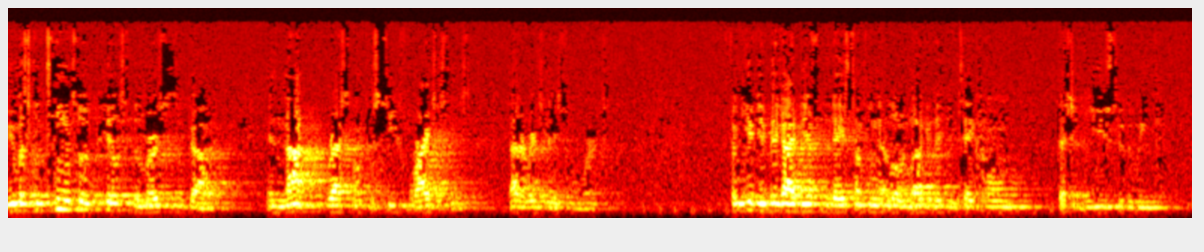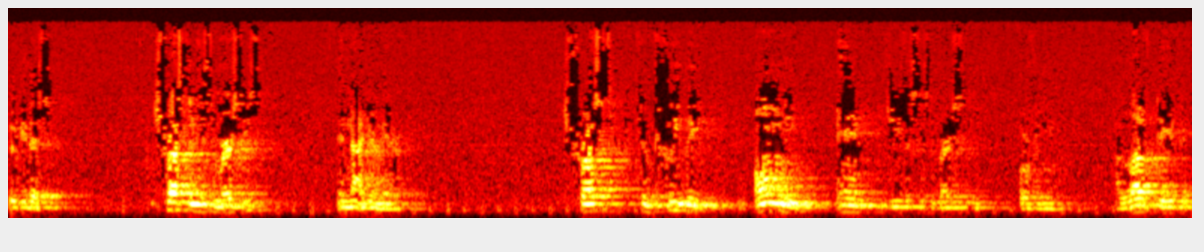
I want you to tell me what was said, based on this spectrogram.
We must continue to appeal to the mercies of God and not rest on perceived righteousness that originates from works. If I can give you a big idea for today, something, that little nugget that you can take home that should be used through the week, it would be this. Trust in his mercies and not your merit. Trust completely only in Jesus' mercy over you. I love David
